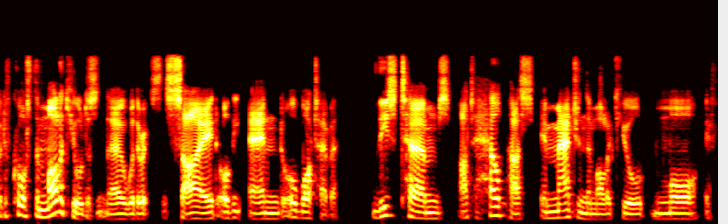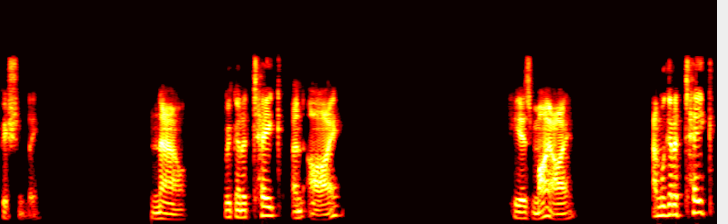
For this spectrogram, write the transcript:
but of course the molecule doesn't know whether it's the side or the end or whatever. These terms are to help us imagine the molecule more efficiently. Now, we're going to take an eye. Here's my eye. And we're going to take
